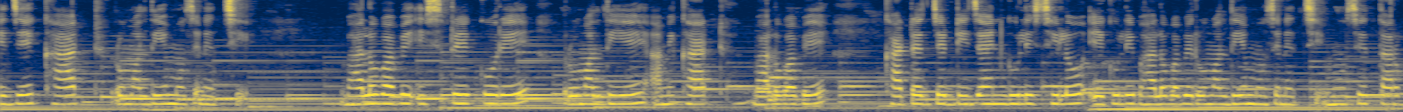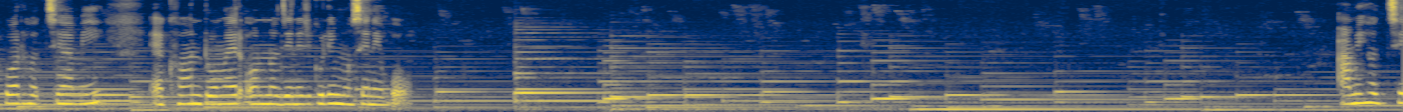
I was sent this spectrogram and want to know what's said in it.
এই যে খাট রুমাল দিয়ে মুছে নিচ্ছি। ভালোভাবে স্প্রে করে রুমাল দিয়ে আমি খাট, ভালোভাবে খাটের যে ডিজাইনগুলি ছিল, এগুলি ভালোভাবে রুমাল দিয়ে মুছে নিচ্ছি। মুছে তারপর হচ্ছে আমি এখন রুমের অন্য জিনিসগুলি মুছে নেব। আমি হচ্ছে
